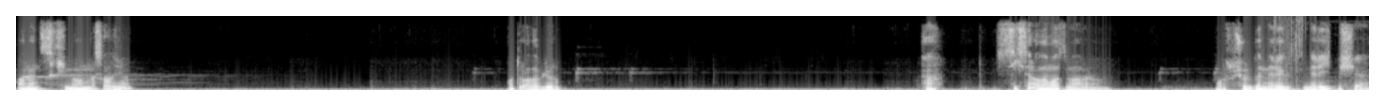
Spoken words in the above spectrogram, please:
Ananı sikeyim onu nasıl alacağım? Dur alabiliyorum. Ha. Siksen alamazdım ha ben onu. Orası çocuklar nereye nereye gitmiş ya?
